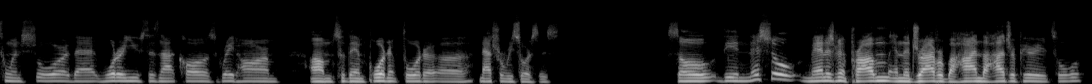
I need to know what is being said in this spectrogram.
to ensure that water use does not cause great harm um, to the important Florida uh, natural resources. So the initial management problem and the driver behind the hydroperiod tool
